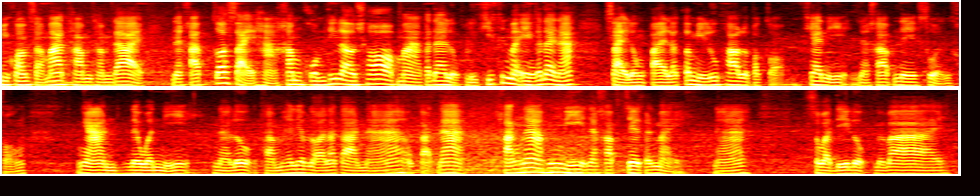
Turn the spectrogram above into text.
มีความสามารถทำทำได้นะครับ ก็ใส่หาคำคมที่เราชอบมาก็ได้ลูกหรือคิดขึ้นมาเองก็ได้นะ ใส่ลงไปแล้วก็มีรูปภาพเราประกอบแค่นี้นะครับ ในส่วนของ งานในวันนี้นะโลกทำให้เรียบร้อยแล้วกันนะ โอกาสหน้าครั้งหน้าพรุ่งนี้นะครับ เจอกันใหม่นะ สวัสดีลูกบ๊ายบาย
